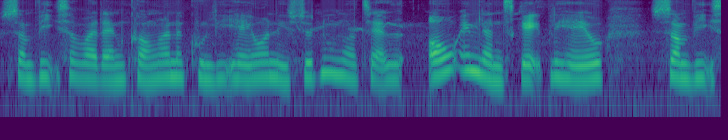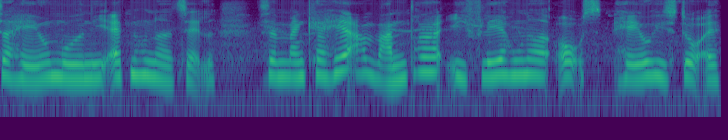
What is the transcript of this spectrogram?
som viser, hvordan kongerne kunne lide haverne i 1700-tallet, og en landskabelig have, som viser havemoden i 1800-tallet. Så man kan her vandre i flere hundrede års havehistorie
